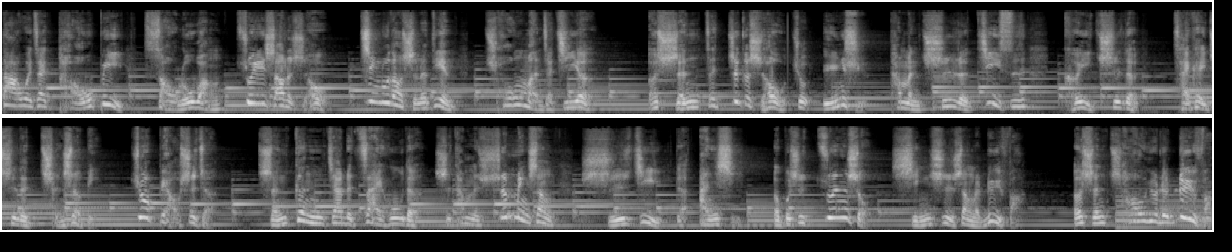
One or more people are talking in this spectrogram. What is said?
大卫在逃避扫罗王追杀的时候，进入到神的殿，充满着饥饿，而神在这个时候就允许他们吃了祭司可以吃的才可以吃的陈设饼，就表示着神更加的在乎的是他们生命上实际的安息，而不是遵守形式上的律法。而神超越了律法，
